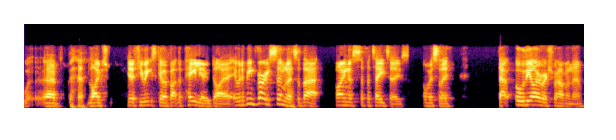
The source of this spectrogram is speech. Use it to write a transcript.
uh, live did a few weeks ago about the paleo diet. It would have been very similar to that, minus the potatoes, obviously. That all the Irish were having them.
